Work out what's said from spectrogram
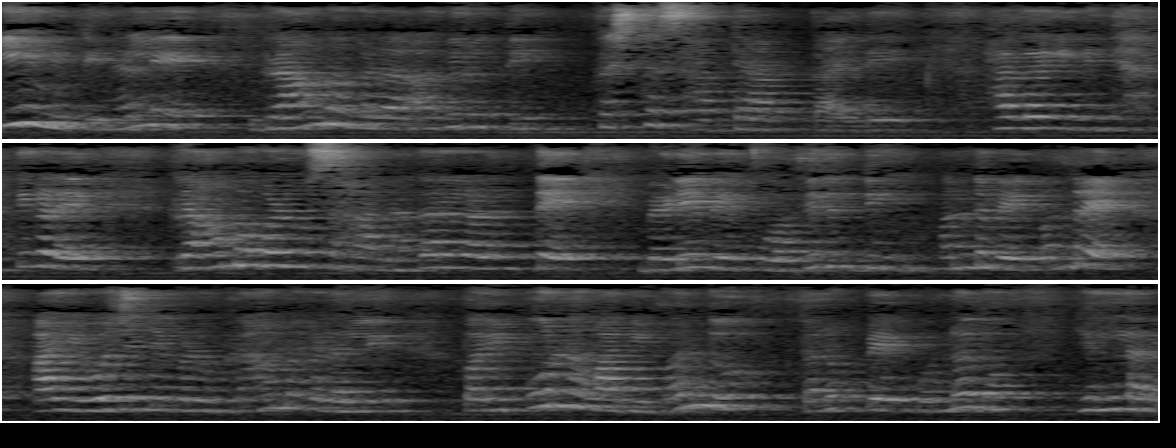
ಈ ನಿಟ್ಟಿನಲ್ಲಿ ಗ್ರಾಮಗಳ ಅಭಿವೃದ್ಧಿ ಕಷ್ಟ ಸಾಧ್ಯ ಆಗ್ತಾ ಇದೆ. ಹಾಗಾಗಿ ವಿದ್ಯಾರ್ಥಿಗಳೇ, ಗ್ರಾಮಗಳು ಸಹ ನಗರಗಳಂತೆ ಬೆಳಿಬೇಕು, ಅಭಿವೃದ್ಧಿ ಹೊಂದಬೇಕು ಅಂದ್ರೆ ಆ ಯೋಜನೆಗಳು ಗ್ರಾಮಗಳಲ್ಲಿ ಪರಿಪೂರ್ಣವಾಗಿ ಬಂದು ತಲುಪಬೇಕು ಅನ್ನೋದು ಎಲ್ಲರ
